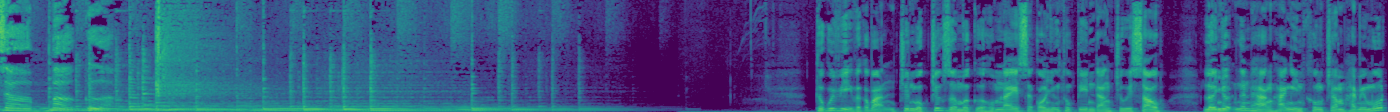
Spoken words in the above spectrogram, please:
giờ mở cửa. Thưa quý vị và các bạn, chuyên mục trước giờ mở cửa hôm nay sẽ có những thông tin đáng chú ý sau. Lợi nhuận ngân hàng 2021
